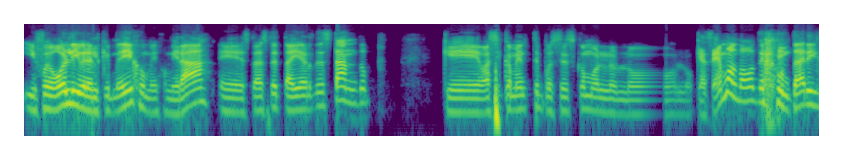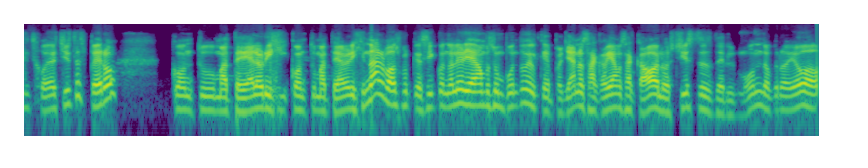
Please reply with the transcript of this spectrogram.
y fue Oliver el que me dijo, me dijo, mira, eh, está este taller de stand-up que básicamente pues es como lo, lo, lo, que hacemos, vamos, de juntar y joder chistes, pero con tu material, origi con tu material original, vamos, porque sí, cuando le llegamos a un punto en el que pues ya nos habíamos acabado los chistes del mundo, creo yo,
